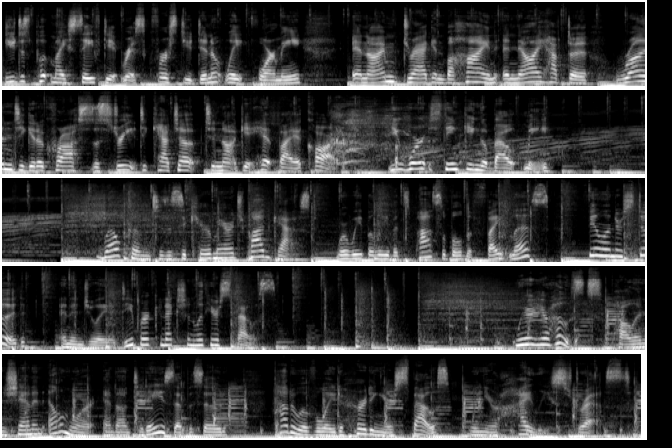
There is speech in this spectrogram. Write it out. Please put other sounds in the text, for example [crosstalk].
You just put my safety at risk. First, you didn't wait for me, and I'm dragging behind, and now I have to run to get across the street to catch up to not get hit by a car. You weren't thinking about me. Welcome to the Secure Marriage Podcast, where we believe it's possible to fight less, feel understood, and enjoy a deeper connection with your spouse. We're your hosts, Paul and Shannon Elmore, and on today's episode, how to avoid hurting your spouse when you're highly stressed.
